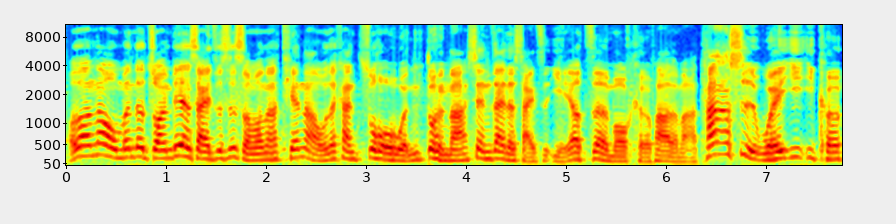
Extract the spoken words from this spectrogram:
好了，那我们的转变骰子是什么呢？天哪，我在看作文盾吗？现在的骰子也要这么可怕了吗？它是唯一一颗，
